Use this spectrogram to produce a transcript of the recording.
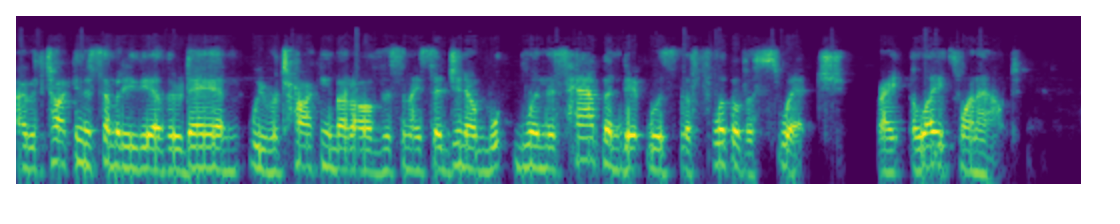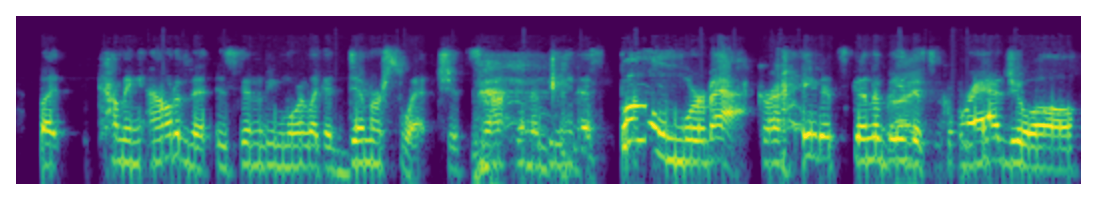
i was talking to somebody the other day and we were talking about all of this and i said you know w- when this happened it was the flip of a switch right? The lights went out coming out of it is going to be more like a dimmer switch. It's not going to be this boom, we're back, right? It's going to be right. this gradual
